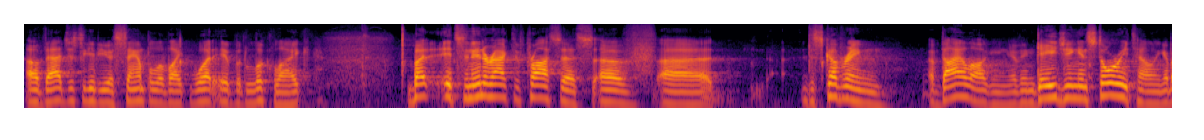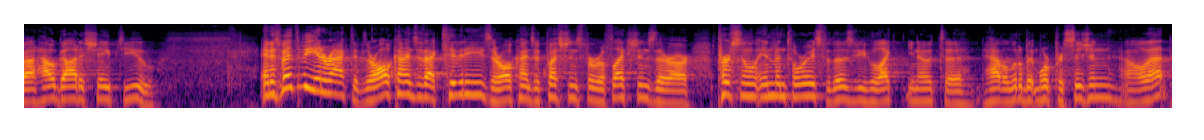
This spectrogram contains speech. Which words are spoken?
of that, just to give you a sample of like what it would look like. But it's an interactive process of uh, discovering, of dialoguing, of engaging in storytelling about how God has shaped you. And it's meant to be interactive. There are all kinds of activities, there are all kinds of questions for reflections, there are personal inventories for those of you who like, you know, to have a little bit more precision and all that.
